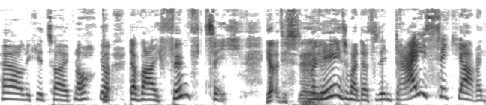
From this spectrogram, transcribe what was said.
herrliche Zeit noch. Ja, Ja. da war ich 50. Ja, das, äh, Überlegen Sie mal, das sind 30 Jahre.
